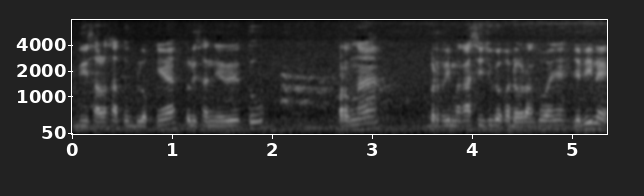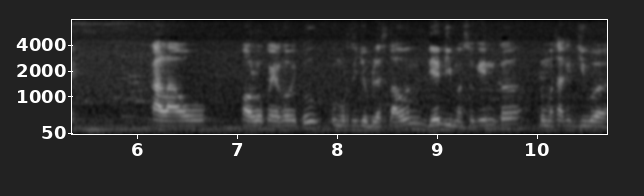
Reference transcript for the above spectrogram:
di salah satu blognya tulisannya itu pernah berterima kasih juga pada orang tuanya jadi nek kalau Paulo Coelho itu umur 17 tahun dia dimasukin ke rumah sakit jiwa.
